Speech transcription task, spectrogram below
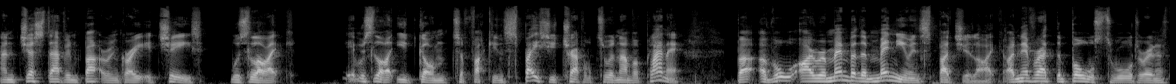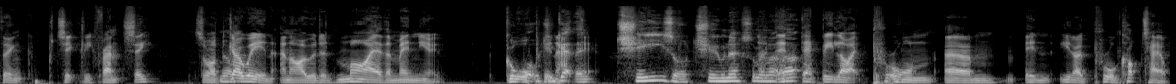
and just having butter and grated cheese was like, it was like you'd gone to fucking space. You'd travelled to another planet. But of all, I remember the menu in Spud You Like. I never had the balls to order anything particularly fancy. So I'd go in and I would admire the menu, gawping What would you get at then? it. Cheese or tuna, something like that. there'd be like prawn um, in, you know, prawn cocktail,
